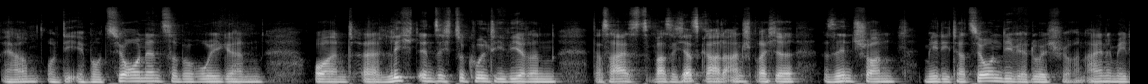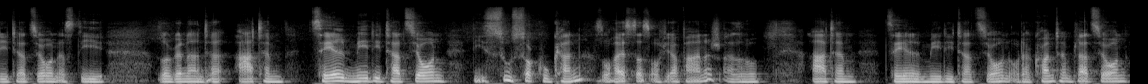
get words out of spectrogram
ja, und die Emotionen zu beruhigen und äh, Licht in sich zu kultivieren. Das heißt, was ich jetzt gerade anspreche, sind schon Meditationen, die wir durchführen. Eine Meditation ist die sogenannte Atemzählmeditation, die Susokukan, so heißt das auf Japanisch, also Atemzählmeditation oder Kontemplation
